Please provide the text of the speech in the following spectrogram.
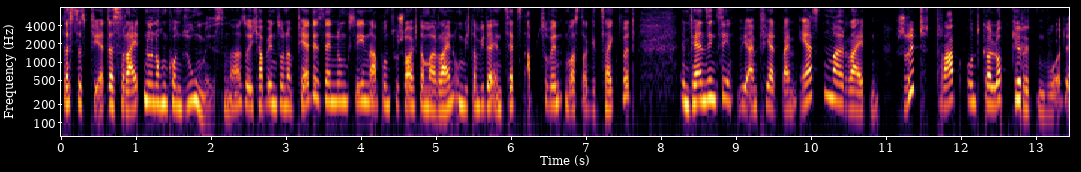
dass das Pferd, das Reiten nur noch ein Konsum ist. Ne? Also ich habe in so einer Pferdesendung gesehen, ab und zu schaue ich da mal rein, um mich dann wieder entsetzt abzuwenden, was da gezeigt wird. Im Fernsehen gesehen, wie ein Pferd beim ersten Mal reiten Schritt, Trab und Galopp geritten wurde.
